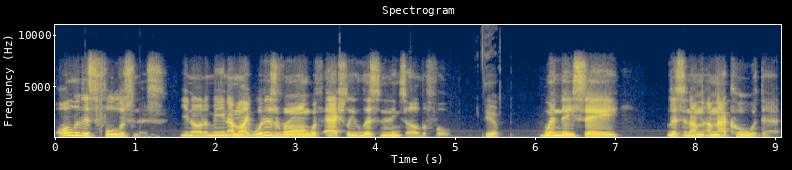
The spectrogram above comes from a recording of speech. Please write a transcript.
all of this foolishness. You know what I mean? I'm like, what is wrong with actually listening to other folk? Yep. When they say, listen, I'm I'm not cool with that.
